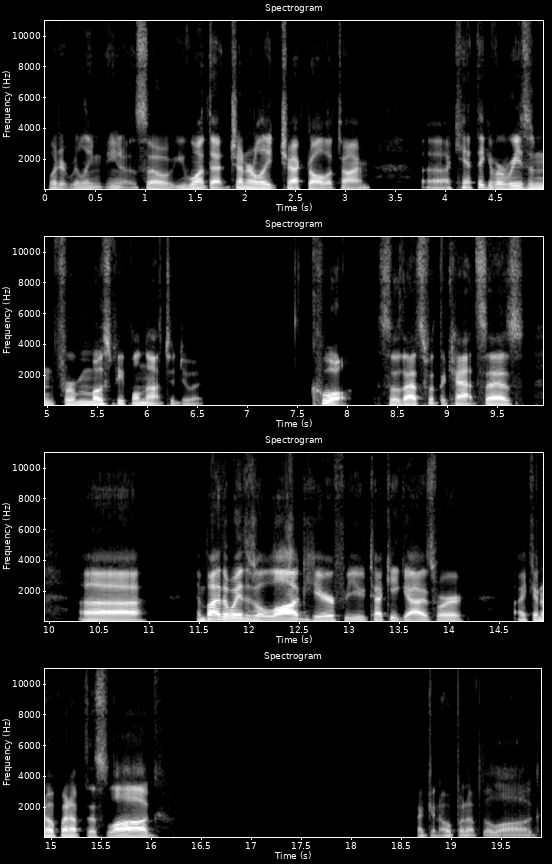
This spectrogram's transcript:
What it really, you know, so you want that generally checked all the time. Uh, I can't think of a reason for most people not to do it. Cool. So that's what the cat says. Uh, and by the way, there's a log here for you techie guys where I can open up this log. I can open up the log.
